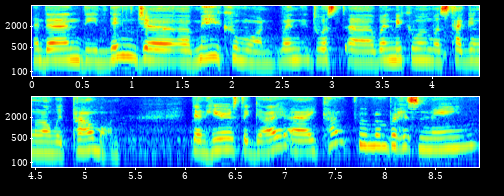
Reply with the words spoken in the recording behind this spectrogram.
And then the ninja uh, Meicoomon when it was uh, when Meicoomon was tagging along with Palmon. Then here's the guy. I can't remember his name.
